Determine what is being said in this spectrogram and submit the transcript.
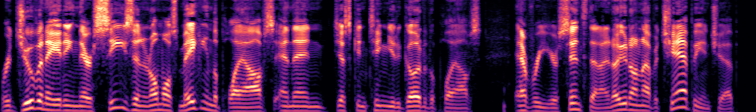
rejuvenating their season and almost making the playoffs, and then just continue to go to the playoffs every year since then. I know you don't have a championship,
